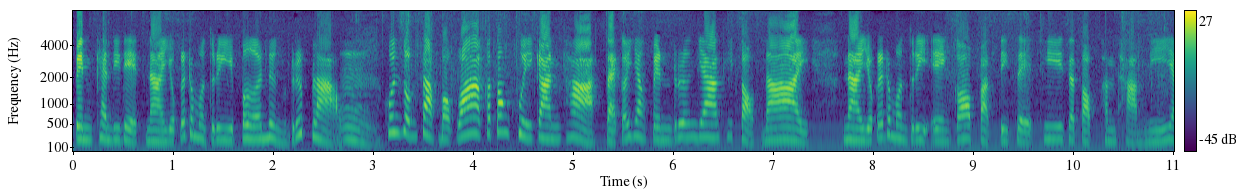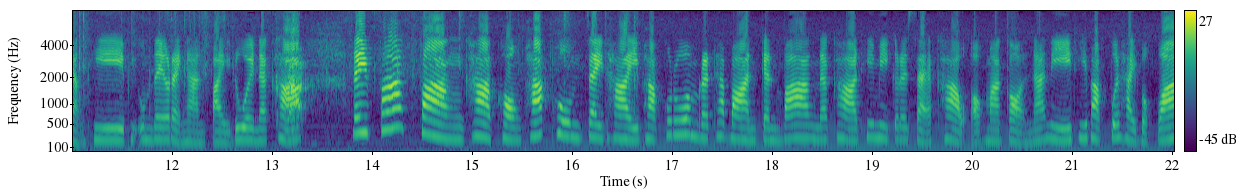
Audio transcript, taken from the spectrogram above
เป็นแคนดิเดตนายกรัฐมนตรีเบอร์หนึ่งหรือเปล่าอืมคุณสมศักดิ์บอกว่าก็ต้องคุยกันค่ะ แต่ก็ยังเป็นเรื่องยากที่ตอบได้ นายกรัฐมนตรีเองก็ปฏิเสธที่จะตอบคำถามนี้อย่างที่พี่อุ้มได้รายงานไปด้วยนะคะค่ะ ในฝากฝั่งค่ะของพักภูมิใจไทยพักร่วมรัฐบาลกันบ้างนะคะ ที่มีกระแสข่าวออกมาก่อนหน้านี้ ที่พักเพื่อไทยบอกว่า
